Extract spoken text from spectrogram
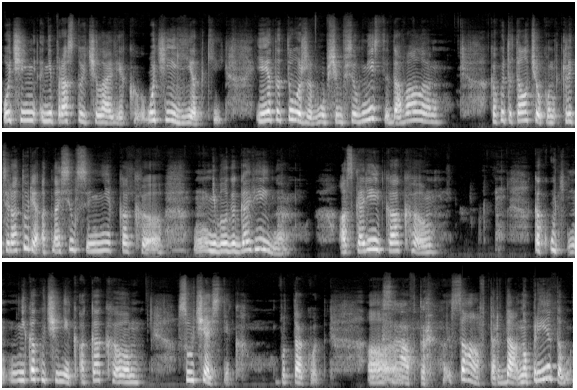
очень непростой человек, очень едкий. И это тоже, в общем, все вместе давало какой-то толчок. Он к литературе относился не как э, неблагоговейно, а скорее как, э, как не как ученик, а как э, соучастник. Вот так вот. А, Соавтор. Соавтор, да, но при этом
